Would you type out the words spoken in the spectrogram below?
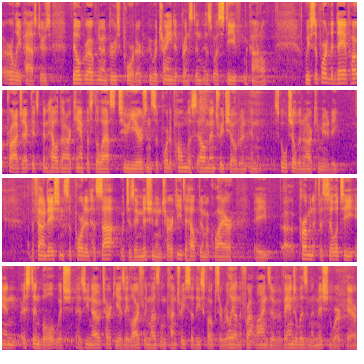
early pastors, Bill Grosvenor and Bruce Porter, who were trained at Princeton, as was Steve McConnell. We've supported the Day of Hope project that's been held on our campus the last two years in support of homeless elementary children and school children in our community. The foundation supported Hasat, which is a mission in Turkey, to help them acquire a uh, permanent facility in Istanbul, which, as you know, Turkey is a largely Muslim country, so these folks are really on the front lines of evangelism and mission work there.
